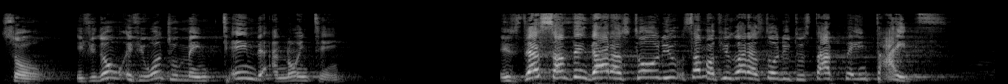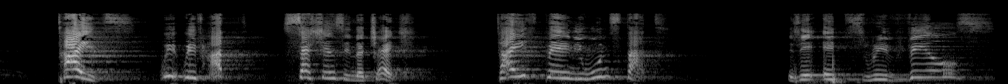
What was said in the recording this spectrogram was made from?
So, if you don't, if you want to maintain the anointing, is there something God has told you? Some of you, God has told you to start paying tithes. Tithes. We, we've had sessions in the church. Tithe paying, you won't start. You see, it reveals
